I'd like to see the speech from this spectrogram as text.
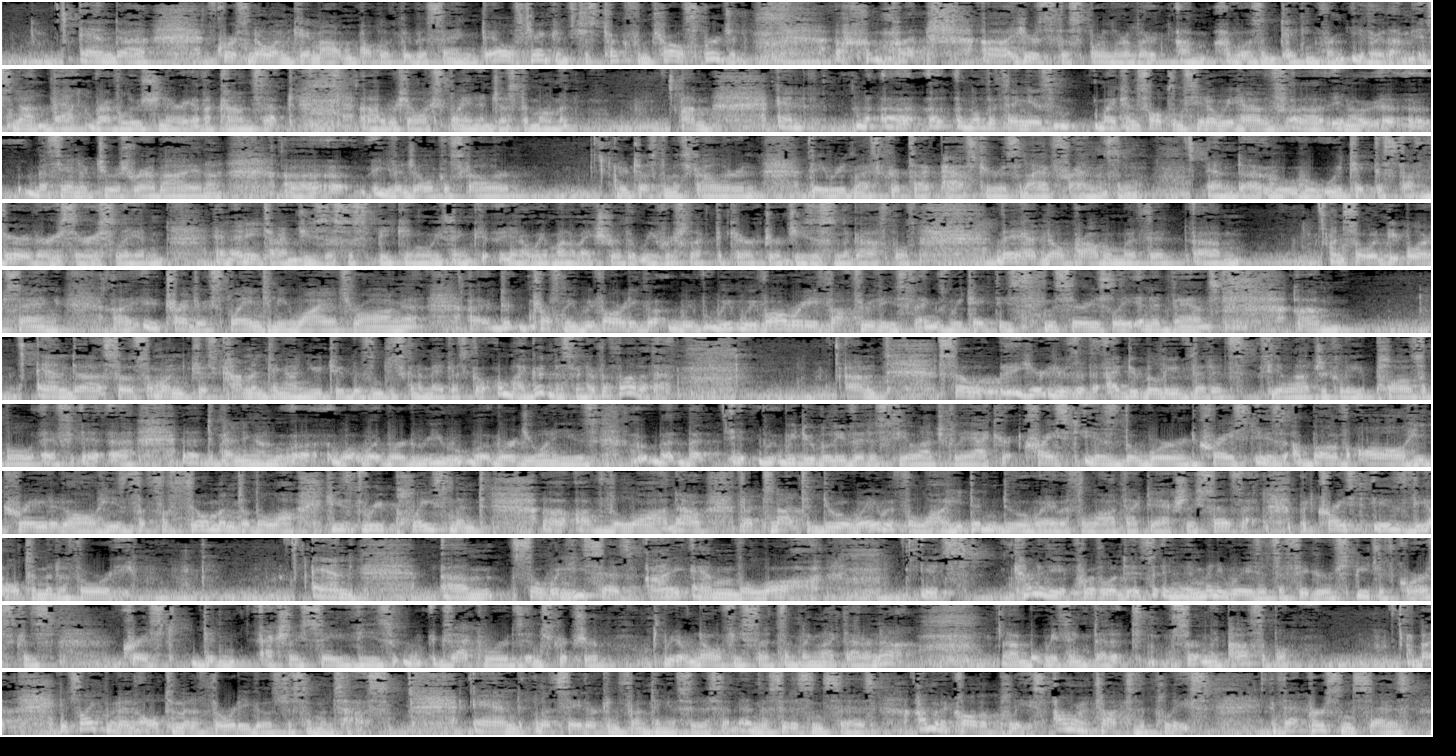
And uh, of course, no one came out and publicly was saying Dallas Jenkins just took from Charles Spurgeon. but uh, here's the spoiler alert: um, I wasn't taking from either of them. It's not that revolutionary of a concept, uh, which I'll explain in just a moment. Um, and uh, another thing is my consultants. You know, we have uh, you know a messianic Jewish rabbi and a uh, evangelical scholar New Testament scholar, and they read my script. I have pastors and I have friends, and and uh, who, who, we take this stuff very very seriously. And and anytime Jesus is speaking, we think you know we want to make sure that we reflect the character of Jesus in the Gospels. They had no problem with it. Um, and so when people are saying, uh, trying to explain to me why it's wrong, uh, uh, trust me, we've already got, we've, we've already thought through these things. We take these things seriously in advance. Um, and uh, so someone just commenting on YouTube isn't just going to make us go, "Oh my goodness, we never thought of that." Um, so here, here's I do believe that it's theologically plausible, if uh, uh, depending on uh, what, what, word you, what word you want to use, but but it, we do believe that it's theologically accurate. Christ is the Word. Christ is above all. He created all. He's the fulfillment of the law. He's the replacement uh, of the law. Now that's not to do away with the law. He didn't do away with the law. In fact, he actually says that. But Christ is the ultimate authority. And um, so when he says, I am the law, it's kind of the equivalent. It's, in many ways, it's a figure of speech, of course, because Christ didn't actually say these exact words in Scripture. We don't know if he said something like that or not, uh, but we think that it's certainly possible. But it's like when an ultimate authority goes to someone's house, and let's say they're confronting a citizen, and the citizen says, "I'm going to call the police. I want to talk to the police." If that person says,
